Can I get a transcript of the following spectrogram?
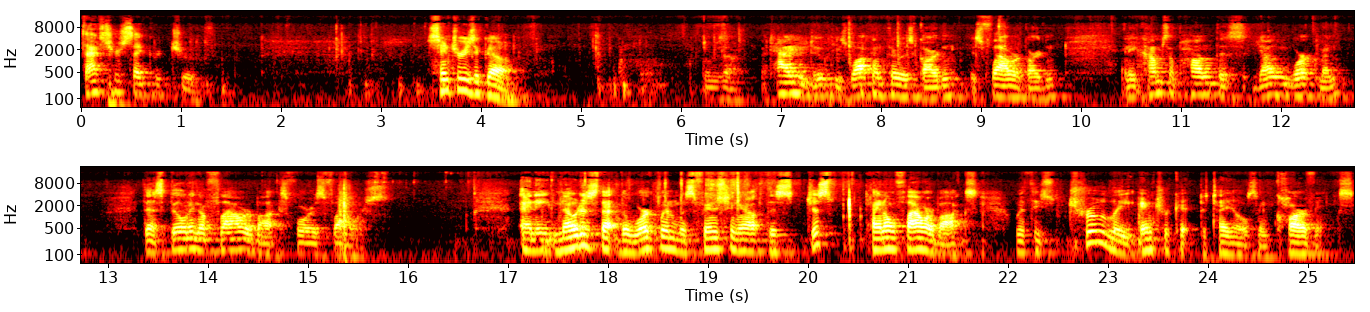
That's your sacred truth. Centuries ago, there was an Italian duke. He's walking through his garden, his flower garden, and he comes upon this young workman that's building a flower box for his flowers. And he noticed that the workman was finishing out this just plain old flower box with these truly intricate details and carvings.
